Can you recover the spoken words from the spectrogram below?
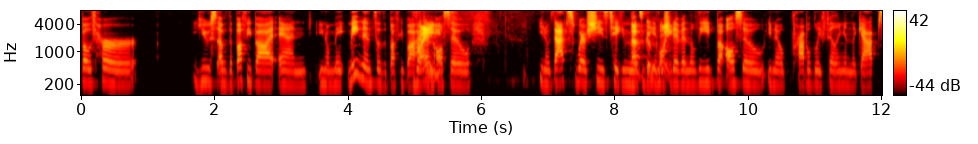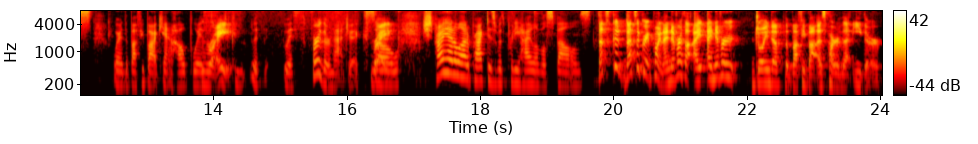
both her use of the Buffy bot and you know ma- maintenance of the Buffy bot, Right. and also you know that's where she's taking the, That's a good the point. initiative and the lead, but also you know probably filling in the gaps where the Buffy bot can't help with Right. con- with with further magic. So Right. she's probably had a lot of practice with pretty high level spells. That's good. That's a great point. I never thought I, I never joined up the Buffy bot as part of that either.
